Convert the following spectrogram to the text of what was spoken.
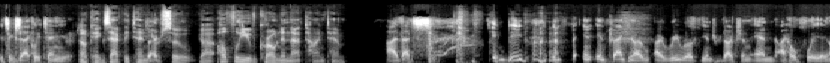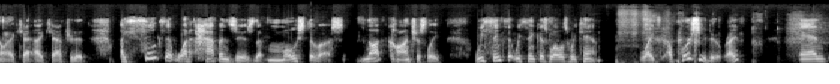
It's exactly ten years. Okay, exactly 10 Exactly. years. So uh, hopefully you've grown in that time, Tim. I, that's indeed. In, in, in fact, you know, I, I rewrote the introduction, and I hopefully, you know, I, ca- I captured it. I think that what happens is that most of us, not consciously, we think that we think as well as we can. Like, of course you do, right? And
